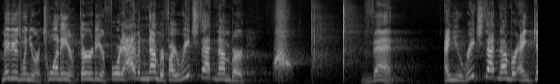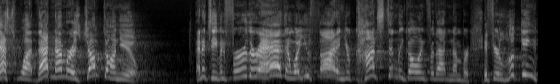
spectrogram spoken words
Maybe it was when you were 20 or 30 or 40. I have a number. If I reach that number, whew, then. And you reach that number, and guess what? That number has jumped on you. And it's even further ahead than what you thought, and you're constantly going for that number. If you're looking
